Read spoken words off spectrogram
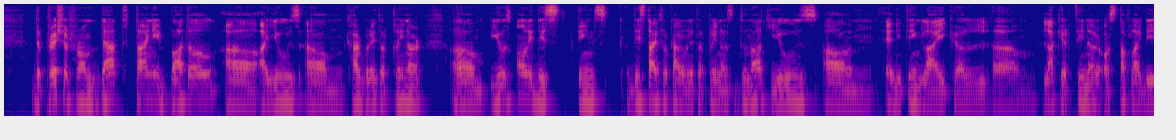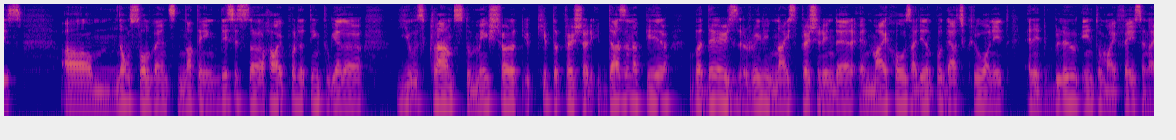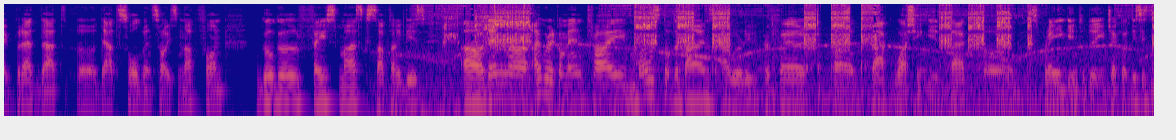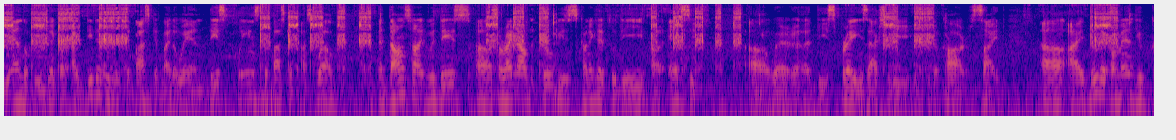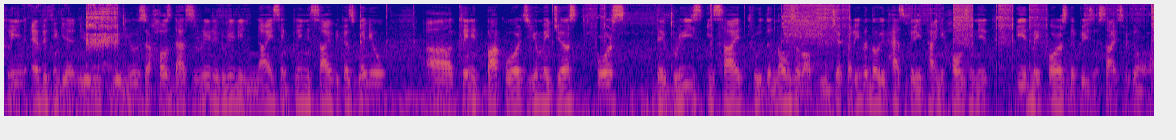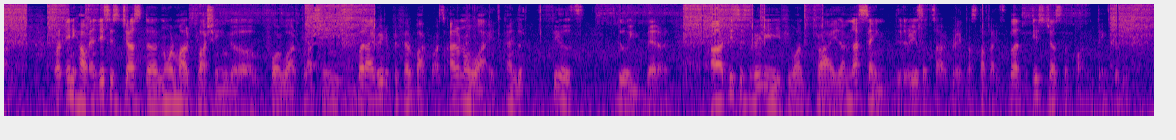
the pressure from that tiny bottle uh, I use um, carburetor cleaner. Um, use only these things these types of carburetor cleaners do not use um, anything like uh, um, lacquer thinner or stuff like this. Um, no solvents nothing. This is uh, how I put the thing together. Use clamps to make sure you keep the pressure. It doesn't appear but there is really nice pressure in there. And my hose I didn't put that screw on it and it blew into my face and I bred that uh, that solvent. So it's not fun Google face mask stuff like this. Uh, then uh, I would recommend try most of the times I would really prefer uh, back washing it back uh, spraying into the injector. This is the end of the injector. I didn't remove the basket by the way and this cleans the basket as well. A downside with this uh, so right now the tube is connected to the uh, exit where the spray is actually into the car side uh, I do recommend you clean everything and you, you use a hose that's really really nice and clean inside because when you uh, clean it backwards you may just force debris inside through the nozzle of the injector. Even though it has very tiny holes in it it may force debris inside so you don't want but anyhow and this is just the normal flushing uh, forward flushing but I really prefer backwards. I don't know why. It kind of feels doing better uh, this is really if you want to try I'm not saying the results are great and stuff like this but it's just a fun thing to do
